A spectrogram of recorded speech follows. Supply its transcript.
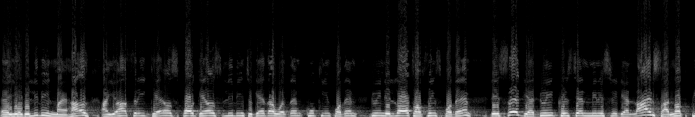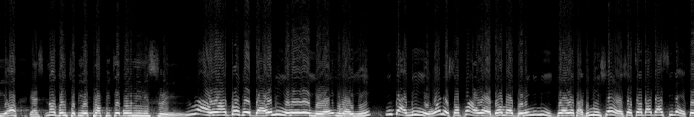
Uh, you'll be living in my house, and you have three girls, four girls living together with them, cooking for them, doing a lot of things for them. They say they are doing Christian ministry. Their lives are not pure. There's not going to be a profitable ministry. nígbà míì wọ́n lè sọ fún àwọn ọ̀dọ́mọbìnrin nínú ìjọ wọn tàbí ní iṣẹ́ ìránṣẹ́ tí wọ́n bá dá sílẹ̀ pé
